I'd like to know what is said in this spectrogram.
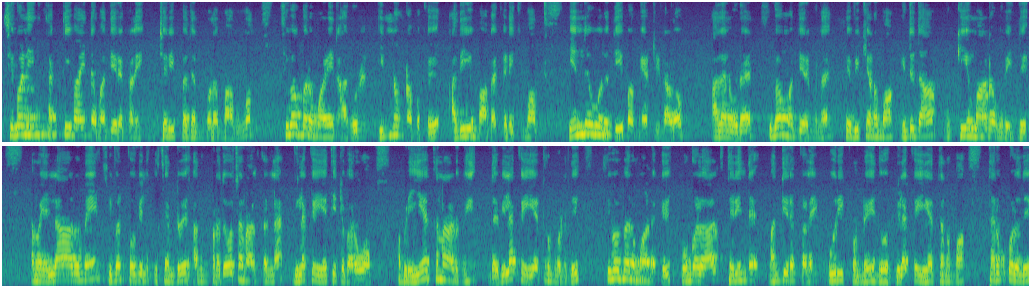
சிவனின் சக்தி வாய்ந்த மந்திரங்களை உச்சரிப்பதன் மூலமாகவும் சிவபெருமானின் அருள் இன்னும் நமக்கு அதிகமாக கிடைக்குமாம். எந்த ஒரு தீபம் ஏற்றினாலும் அதனுடன் சிவ மந்திரங்களை செவிக்கணுமா இதுதான் முக்கியமான ஒரு இது. நம்ம எல்லாருமே சிவன் கோவிலுக்கு சென்று அது பிரதோஷ நாட்களில் விளக்கை ஏற்றிட்டு வருவோம். அப்படி ஏற்றினாலுமே இந்த விளக்கை ஏற்றும் பொழுது சிவபெருமானுக்கு உங்களால் தெரிந்த மந்திரங்களை கூறிக்கொண்டு இந்த ஒரு விளக்கை ஏற்றணுமா தற்பொழுது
